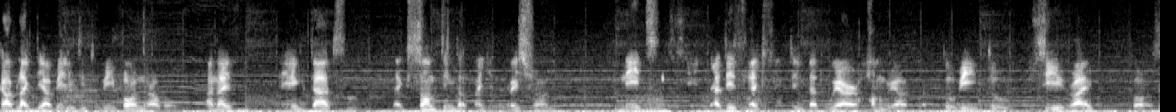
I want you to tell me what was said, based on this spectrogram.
have like the ability to be vulnerable. And I think that's like something that my generation needs to see. That is like something that we are hungry to be to, see, right? Because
